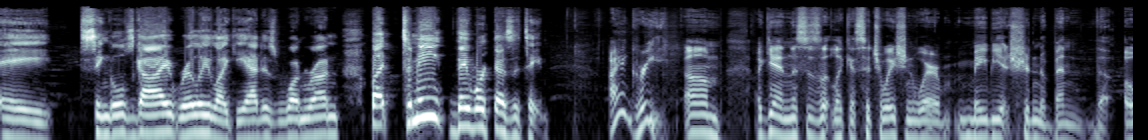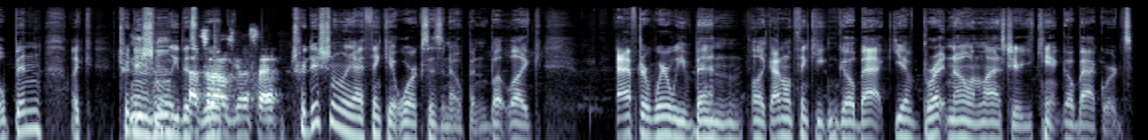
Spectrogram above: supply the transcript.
a singles guy, really. Like he had his one run, but to me, they worked as a team. I agree. Um, again, this is like a situation where maybe it shouldn't have been the open. Like traditionally, this That's what I was gonna say. traditionally I think it works as an open, but like after where we've been, like I don't think you can go back. You have Bret and Owen last year, you can't go backwards.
